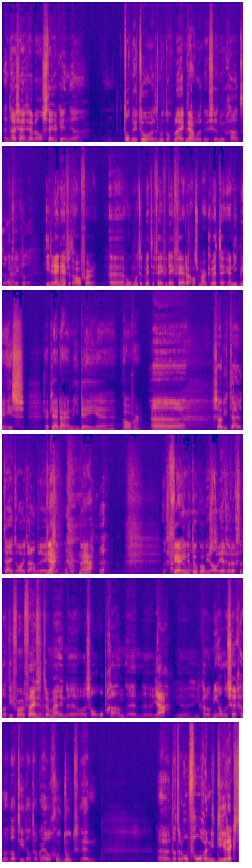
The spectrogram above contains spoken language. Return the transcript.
En daar zijn ze wel sterk in, ja. Tot nu toe. Het moet nog blijken ja. hoe het nu, zich nu gaat ontwikkelen. Ja. Iedereen heeft het over uh, eh, hoe moet het met de VVD verder als Mark Rutte er niet meer is? Heb jij daar een idee eh, over? Uh, zou die tijd ooit aanbreken? Ja, nou ja. Ver in de toekomst. Nu alweer geruchten dat die voor een vijfde ja. termijn zal opgaan. En ja, je, je, kan ook niet anders zeggen dan dat hij dat ook heel goed doet. En uh, dat een opvolger niet direct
